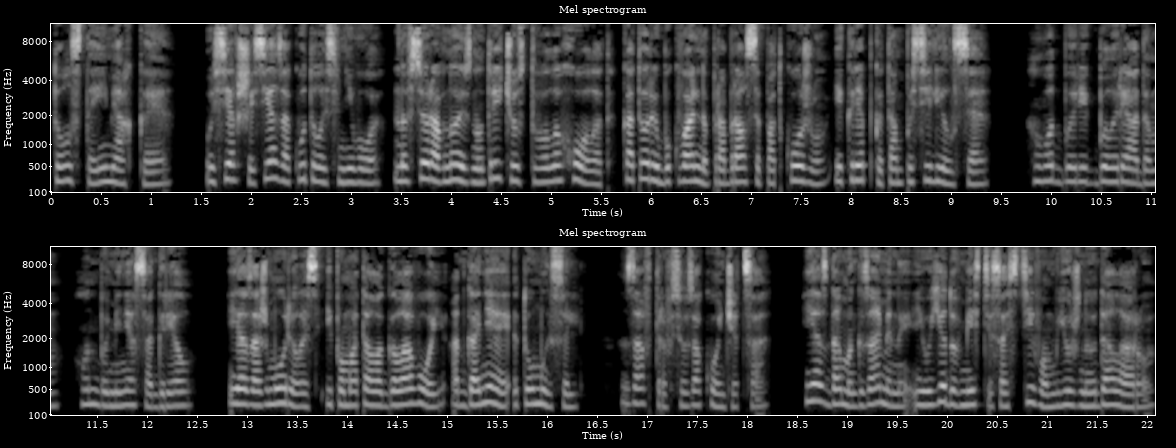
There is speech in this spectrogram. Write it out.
толстое и мягкое. Усевшись, я закуталась в него, но все равно изнутри чувствовала холод, который буквально пробрался под кожу и крепко там поселился. Вот бы Рик был рядом, он бы меня согрел. Я зажмурилась и помотала головой, отгоняя эту мысль. Завтра все закончится. Я сдам экзамены и уеду вместе со Стивом в Южную Далару.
